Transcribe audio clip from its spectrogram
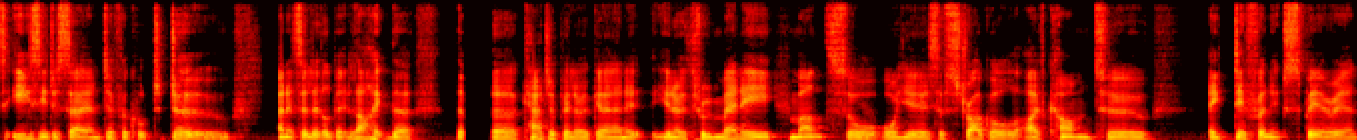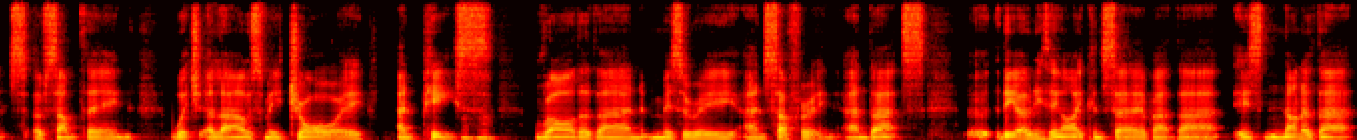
it's easy to say and difficult to do. And it's a little bit like the the, the caterpillar again. It, you know, through many months or, or years of struggle, I've come to a different experience of something which allows me joy and peace mm-hmm. rather than misery and suffering. And that's uh, the only thing I can say about that is none of that,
